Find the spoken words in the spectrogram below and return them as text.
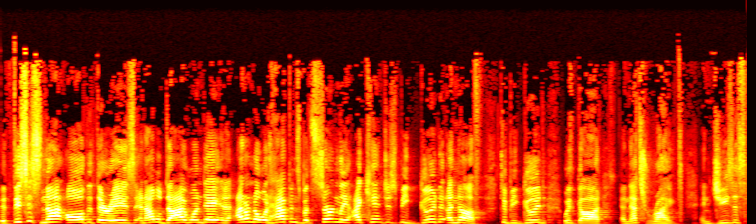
That this is not all that there is, and I will die one day, and I don't know what happens, but certainly I can't just be good enough to be good with God, and that's right. And Jesus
